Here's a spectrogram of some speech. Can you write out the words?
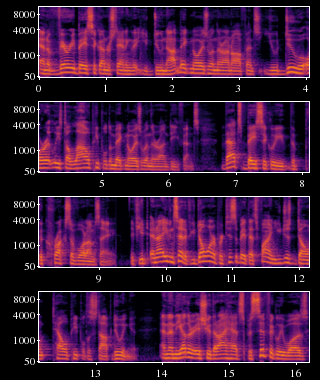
and a very basic understanding that you do not make noise when they're on offense. You do, or at least allow people to make noise when they're on defense. That's basically the, the crux of what I'm saying. If you and I even said if you don't want to participate, that's fine. You just don't tell people to stop doing it. And then the other issue that I had specifically was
